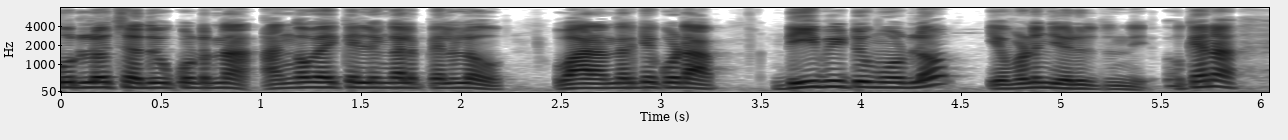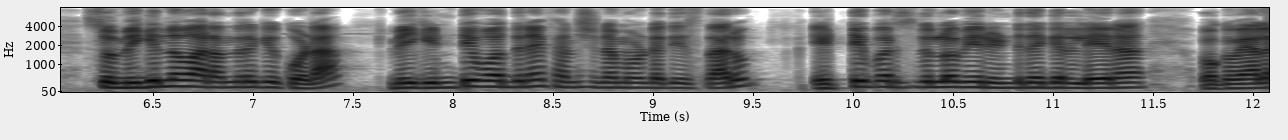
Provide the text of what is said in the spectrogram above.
ఊర్లో చదువుకుంటున్న అంగవైకల్యం గల పిల్లలు వారందరికీ కూడా డీబీ టూ మోడ్లో ఇవ్వడం జరుగుతుంది. ఓకేనా? సో మిగిలిన వారందరికీ కూడా మీకు ఇంటి వద్దనే పెన్షన్ అమౌంట్ అయితే ఇస్తారు. ఎట్టి పరిస్థితుల్లో మీరు ఇంటి దగ్గర లేనా ఒకవేళ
